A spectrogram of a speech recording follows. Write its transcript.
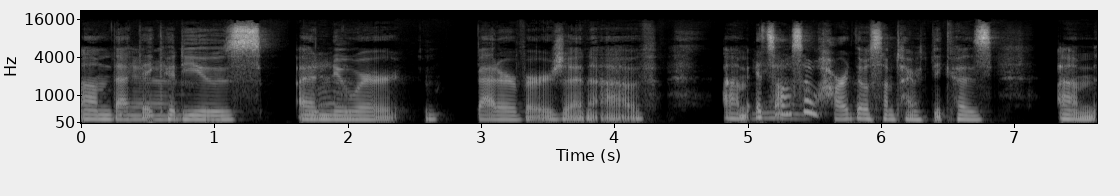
um, that yeah. they could use a yeah. newer better version of. Um, it's also hard though sometimes because um,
